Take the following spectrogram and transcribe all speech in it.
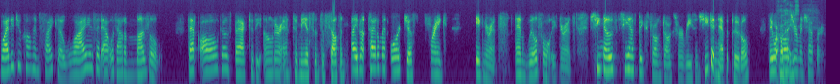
why did you call him psycho? Why is it out without a muzzle? That all goes back to the owner and to me a sense of self entitlement or just frank ignorance and willful ignorance. She knows she has big, strong dogs for a reason. She didn't have the poodle. They were all German Shepherds.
